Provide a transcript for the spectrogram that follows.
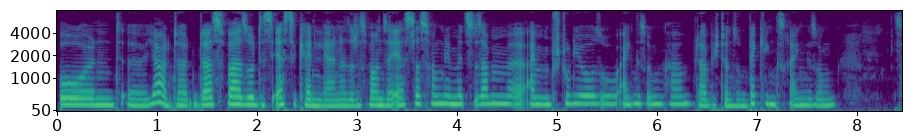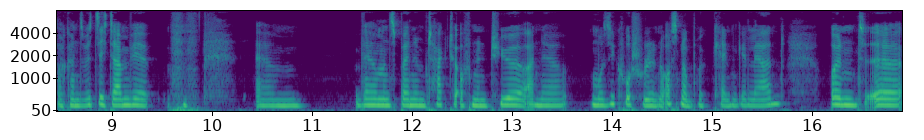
Und äh, ja, da, das war so das erste Kennenlernen. Also das war unser erster Song, den wir zusammen äh, einem im Studio so eingesungen haben. Da habe ich dann so ein Backings reingesungen. Ist auch ganz witzig, da haben wir, ähm, wir haben uns bei einem Tag der offenen Tür an der Musikhochschule in Osnabrück kennengelernt und äh,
